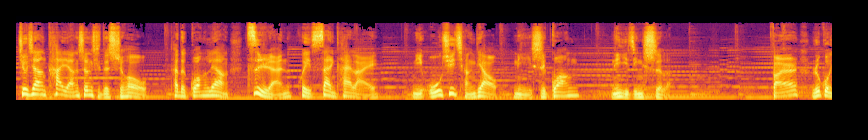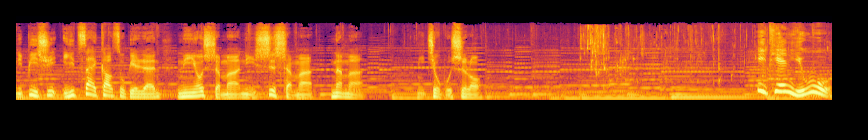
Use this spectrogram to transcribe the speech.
就像太阳升起的时候，它的光亮自然会散开来。你无需强调你是光，你已经是了。反而，如果你必须一再告诉别人你有什么，你是什么，那么你就不是喽。一天一物，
